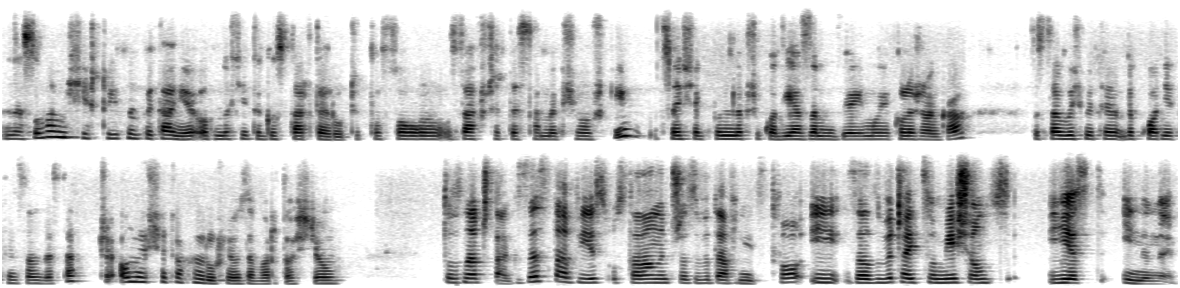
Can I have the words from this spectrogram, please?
Nasuwa mi się jeszcze jedno pytanie odnośnie tego starteru. Czy to są zawsze te same książki? W sensie, jakbym na przykład ja zamówiła i moja koleżanka, dostałybyśmy te, dokładnie ten sam zestaw, czy one się trochę różnią zawartością? To znaczy tak, zestaw jest ustalany przez wydawnictwo i zazwyczaj co miesiąc jest inny.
